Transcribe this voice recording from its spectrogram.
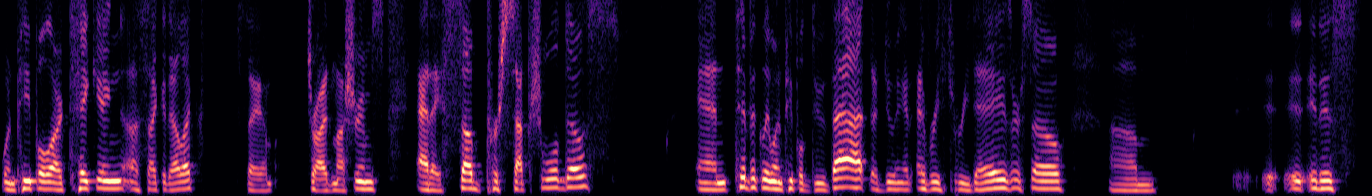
when people are taking a psychedelic, say um, dried mushrooms, at a sub perceptual dose. And typically, when people do that, they're doing it every three days or so. Um, it, it is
